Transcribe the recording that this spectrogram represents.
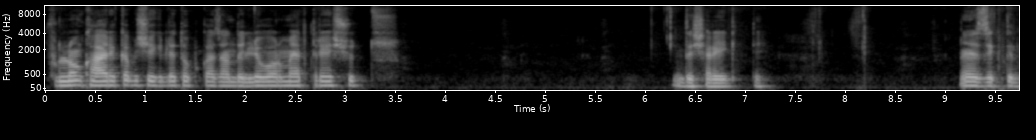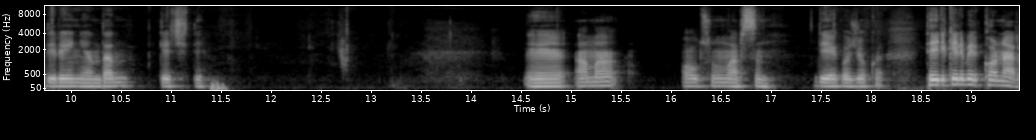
Furlong harika bir şekilde topu kazandı. Livor Mertre şut dışarıya gitti. Ne yazık direğin yanından geçti. Ee, ama olsun varsın. Diego Jota. Tehlikeli bir korner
